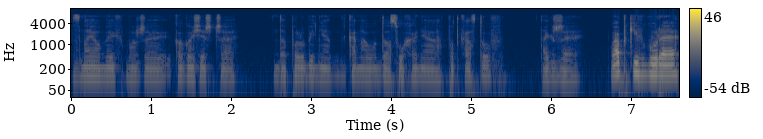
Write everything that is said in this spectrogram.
znajomych, może kogoś jeszcze do polubienia kanału, do słuchania podcastów. Także łapki w górę,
